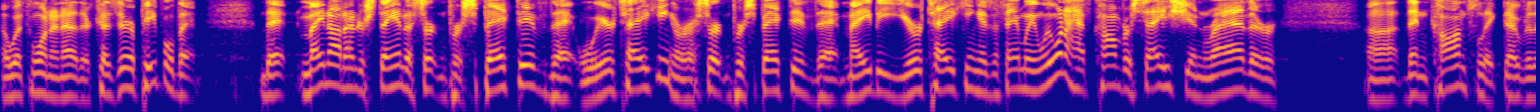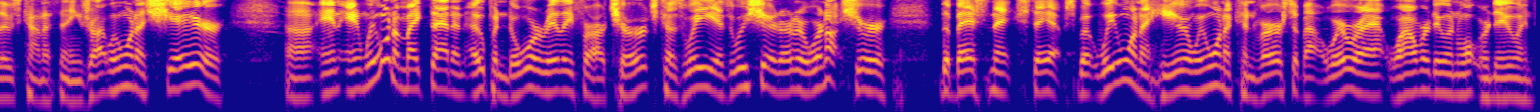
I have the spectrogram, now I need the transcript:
with one another because there are people that that may not understand a certain perspective that we're taking or a certain perspective that maybe you're taking as a family and we want to have conversation rather uh, than conflict over those kind of things, right? We want to share, uh, and and we want to make that an open door really for our church because we, as we shared earlier, we're not sure the best next steps, but we want to hear and we want to converse about where we're at, why we're doing what we're doing,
